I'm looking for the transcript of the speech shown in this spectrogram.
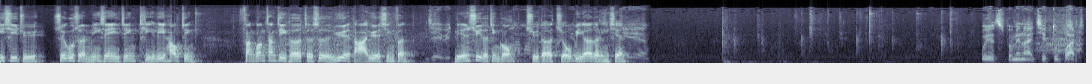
第七局，水谷隼明显已经体力耗尽，反观张继科则是越打越兴奋， 9 连续的进攻取得九比二的领先。 Будет вспоминать и ту партию.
